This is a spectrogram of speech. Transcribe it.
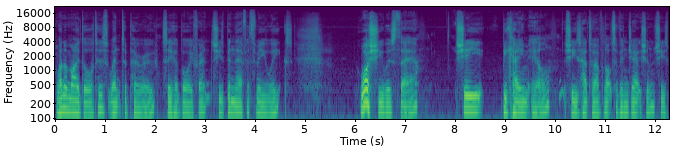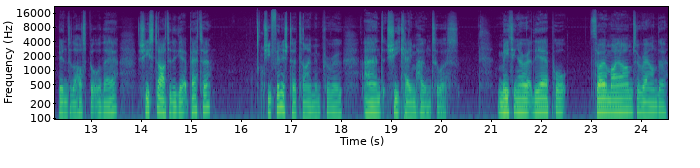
one of my daughters went to Peru, see her boyfriend. She's been there for three weeks. While she was there, she became ill. She's had to have lots of injections. She's been to the hospital there. She started to get better. She finished her time in Peru and she came home to us. Meeting her at the airport, throwing my arms around her,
